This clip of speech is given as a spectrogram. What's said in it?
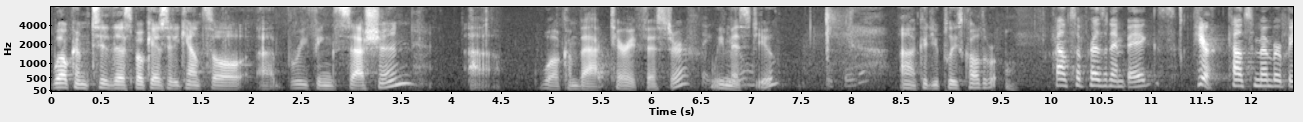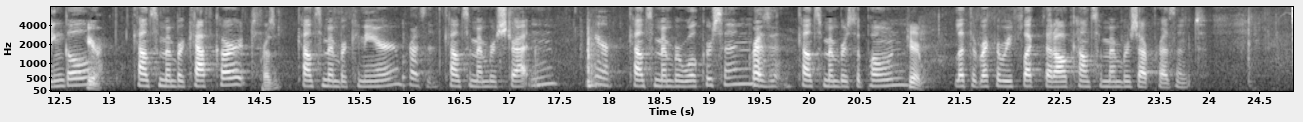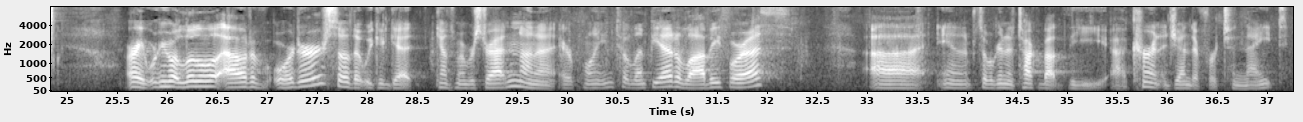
Welcome to the Spokane City Council uh, briefing session. Uh, Welcome back, Terri Pfister. We missed you. Uh, Could you please call the roll? Council President Beggs. Here. Councilmember Bingle. Here. Councilmember Cathcart. Present. Councilmember Kinnear. Present. Councilmember Stratton. Here. Councilmember Wilkerson. Present. Councilmember Zappone. Here. Let the record reflect that all council members are present. All right, we're going to go a little out of order so that we could get Councilmember Stratton on an airplane to Olympia to lobby for us. Uh, And so we're going to talk about the uh, current agenda for tonight.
